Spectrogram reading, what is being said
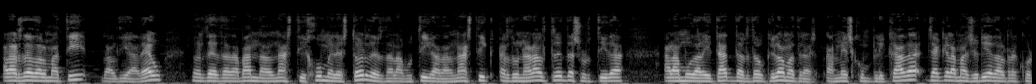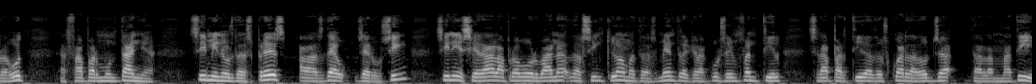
A les 10 del matí del dia 10, doncs des de davant del Nàstic Hummel Store, des de la botiga del Nàstic, es donarà el tret de sortida a la modalitat dels 10 quilòmetres, la més complicada, ja que la majoria del recorregut es fa per muntanya. 5 minuts després, a les 10.05, s'iniciarà la prova urbana dels 5 quilòmetres, mentre que la cursa infantil serà a partir de dos quarts de 12 del matí.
